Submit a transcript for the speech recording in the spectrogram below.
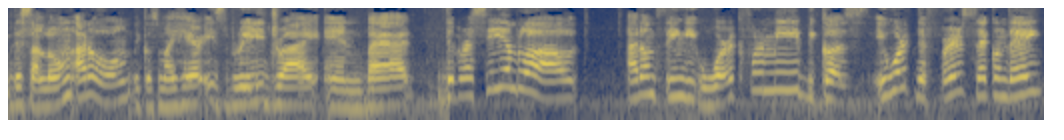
the salon at all because my hair is really dry and bad. The Brazilian blowout I don't think it worked for me because it worked the first, second day,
